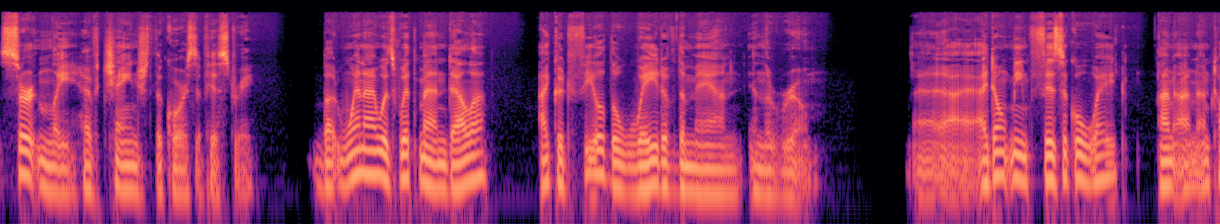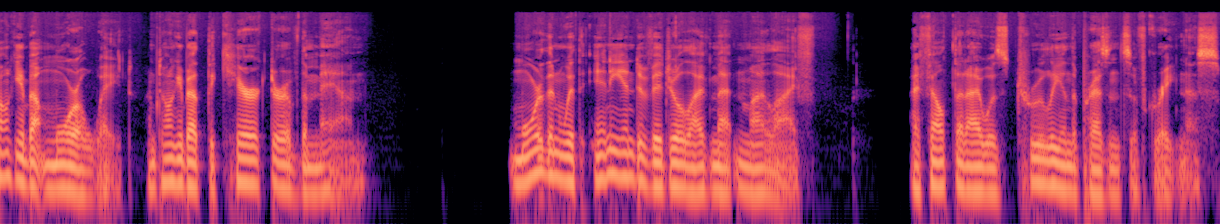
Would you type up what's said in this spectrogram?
certainly have changed the course of history. But when I was with Mandela, I could feel the weight of the man in the room. I don't mean physical weight, I'm, I'm, I'm talking about moral weight. I'm talking about the character of the man more than with any individual I've met in my life, I felt that I was truly in the presence of greatness.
